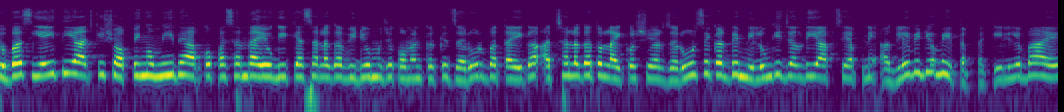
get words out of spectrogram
तो बस यही थी आज की शॉपिंग उम्मीद है आपको पसंद आई होगी। कैसा लगा वीडियो मुझे कमेंट करके ज़रूर बताइएगा। अच्छा लगा तो लाइक और शेयर ज़रूर से कर दे। मिलूँगी जल्दी आपसे अपने अगले वीडियो में। तब तक के लिए बाय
